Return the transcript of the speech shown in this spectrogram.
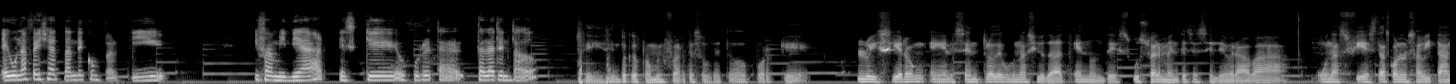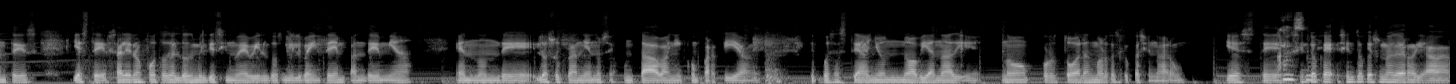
en una fecha tan de compartir y familiar, es que ocurre tal, atentado. Sí, siento que fue muy fuerte, sobre todo porque lo hicieron en el centro de una ciudad en donde usualmente se celebraba unas fiestas con los habitantes y este salieron fotos del 2019 y el 2020 en pandemia en donde los ucranianos se juntaban y compartían. Y pues este año no había nadie, no por todas las muertes que ocasionaron. Y este, ah, siento, que, siento que es una guerra ya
